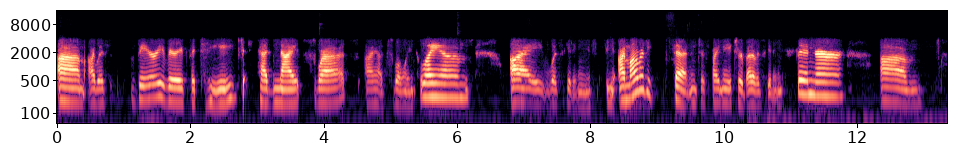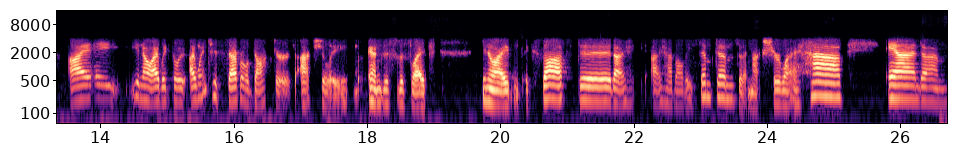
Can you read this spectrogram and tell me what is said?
Um, I was very, very fatigued, had night sweats, I had swollen glands. I was getting, I'm already thin just by nature, but I was getting thinner. Um, I, you know, I would go, I went to several doctors actually, and this was like, you know, I'm exhausted. I I have all these symptoms that I'm not sure why I have. And um,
